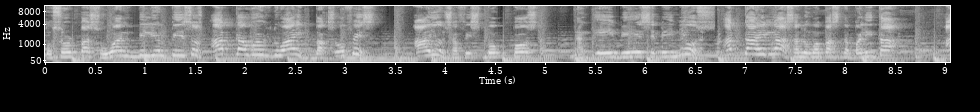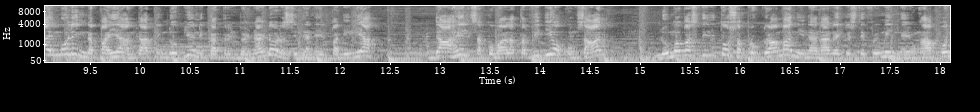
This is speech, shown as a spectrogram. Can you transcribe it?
to surpass 1 billion pesos at the worldwide box office ayon sa Facebook post ng ABS-CBN News. At dahil nga sa lumabas na balita, ay muling napahiya ang dating nobyo ni Catherine Bernardo na si Daniel Padilla dahil sa kumalat na video kung saan lumabas din ito sa programa ni Nanay Christopher Min ngayong hapon,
